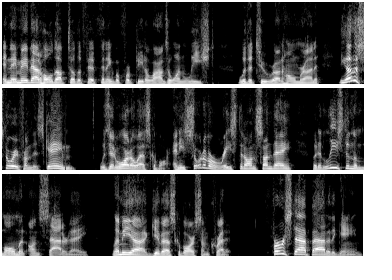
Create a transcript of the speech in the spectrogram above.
and they made that hold up till the fifth inning before Pete Alonso unleashed with a two run home run. The other story from this game was Eduardo Escobar, and he sort of erased it on Sunday, but at least in the moment on Saturday, let me uh, give Escobar some credit. First at bat of the game,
